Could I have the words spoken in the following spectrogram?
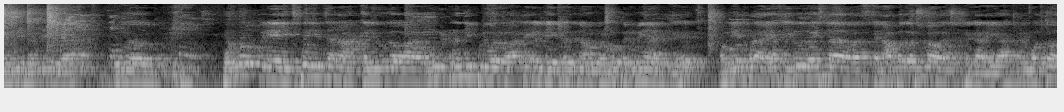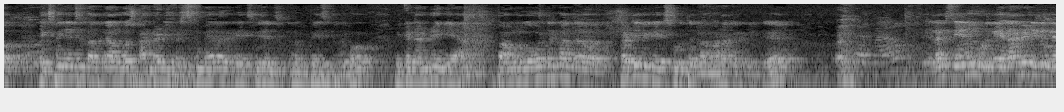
நன்றி நன்றி ஐயா. உங்கள் எவ்வளோ பெரிய எக்ஸ்பீரியன்ஸான ஆட்கள். இவங்க வா- உங்ககிட்ட இருந்து இப்படி ஒரு வார்த்தைகள் கேட்கறது நமக்கு ரொம்ப பெருமையாக இருக்கு. அவங்க நேற்று கூட ஐயா இருபது வயசில் வாசிக்க நாற்பது வருஷமா வாசிச்சுட்டு இருக்காரு ஐயா. மொத்தம் எக்ஸ்பீரியன்ஸ் பார்த்தீங்கன்னா ஆல்மோஸ்ட் ஹண்ட்ரட் இயர்ஸ்க்கு மேலே இருக்க எக்ஸ்பீரியன்ஸ் நம்ம பேசிட்டு இருக்கோம். மிக்க நன்றிங்க இப்போ அவங்களுக்கு ஒவ்வொருத்தருக்கும் அந்த சர்டிஃபிகேட்ஸ் கொடுத்துடலாம் மாணாக்கர்களுக்கு. எல்லாரும் சேர்ந்து கொடுங்க. எல்லாருமே நில்லுங்க.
